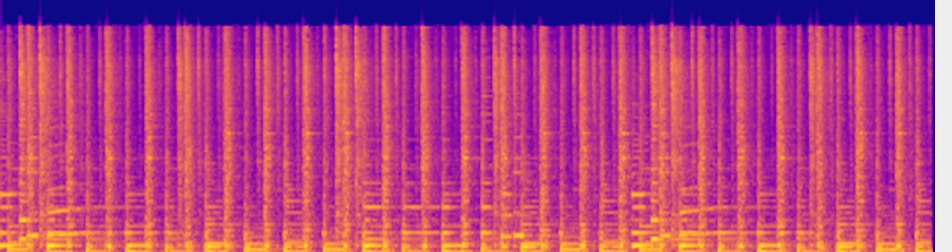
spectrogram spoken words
Música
